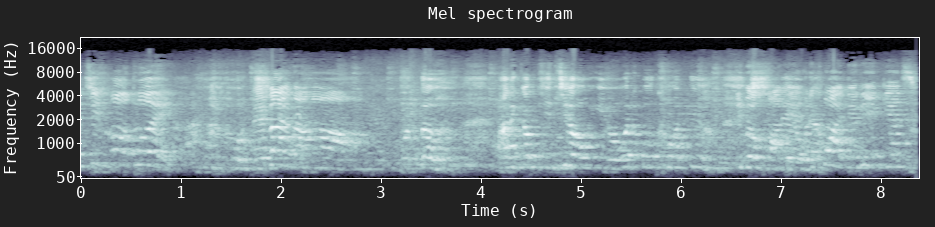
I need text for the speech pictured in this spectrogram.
前进后退，没办法哈。我都，啊你今真照有，我都无看到。你无看到，你看到你会惊死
